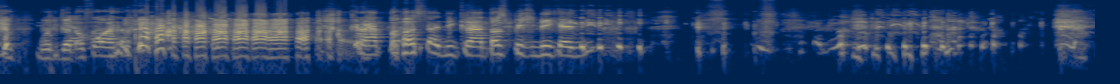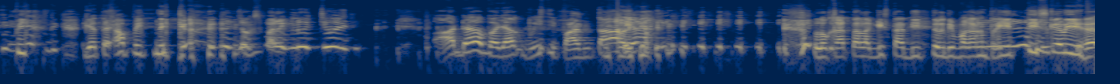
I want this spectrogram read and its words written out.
Mod, mod God of War. Kratos anjing Kratos piknik anjing. piknik. GTA piknik. Jokes paling lucu anjing. Ada banyak bis di Oh, pantai ya. iya. Lo kata lagi study tour di Parang Tritis kali ya.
